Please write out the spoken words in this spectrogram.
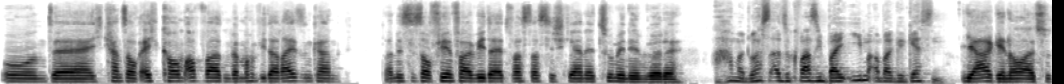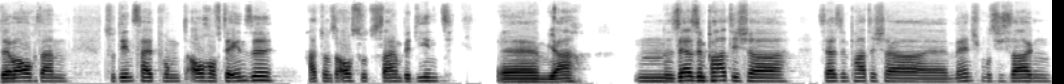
Und äh, ich kann es auch echt kaum abwarten, wenn man wieder reisen kann. Dann ist es auf jeden Fall wieder etwas, das ich gerne zu mir nehmen würde. Hammer, du hast also quasi bei ihm aber gegessen. Ja, genau. Also der war auch dann zu dem Zeitpunkt auch auf der Insel, hat uns auch sozusagen bedient. Ähm, ja, ein sehr sympathischer, sehr sympathischer äh, Mensch, muss ich sagen,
